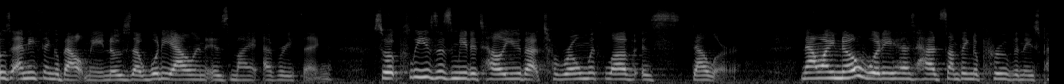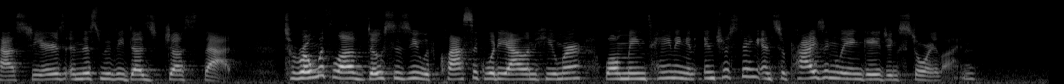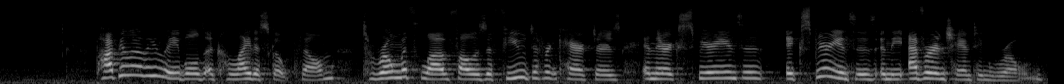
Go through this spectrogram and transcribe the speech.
anything about me knows that Woody Allen is my everything. So it pleases me to tell you that To Rome with Love is stellar. Now, I know Woody has had something to prove in these past years, and this movie does just that. To Rome with Love doses you with classic Woody Allen humor while maintaining an interesting and surprisingly engaging storyline. Popularly labeled a kaleidoscope film, To Rome with Love follows a few different characters and their experiences, experiences in the ever enchanting Rome.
